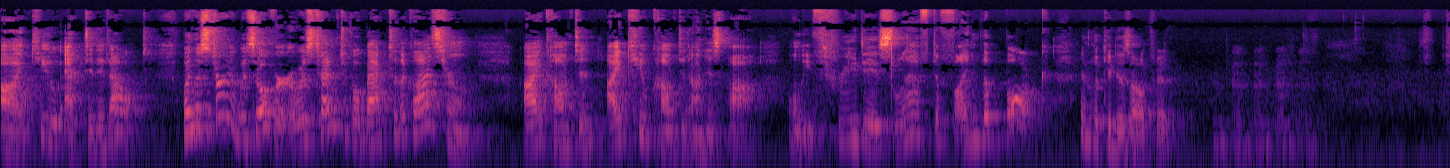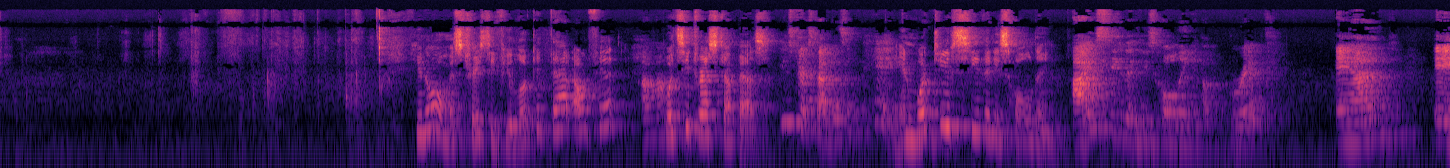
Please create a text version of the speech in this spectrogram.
IQ acted it out. When the story was over, it was time to go back to the classroom. I counted, IQ counted on his paw. Only three days left to find the book. And look at his outfit. you know, Miss Tracy, if you look at that outfit, uh -huh. what's he dressed up as? He's dressed up as a pig. And what do you see that he's holding? I see that he's holding a brick and a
